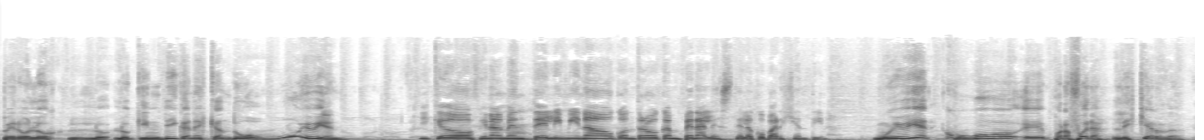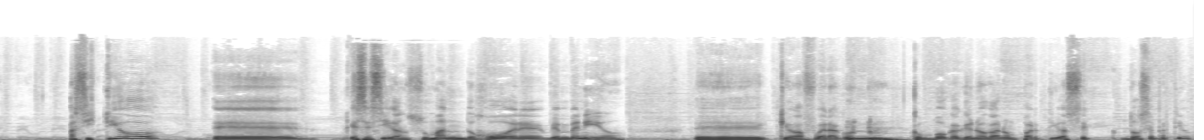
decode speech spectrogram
pero lo, lo- lo que indican es que anduvo muy bien. Y quedó finalmente eliminado contra Boca en penales de la Copa Argentina. Muy bien, jugó eh, por afuera, en la izquierda. Asistió, eh, que se sigan sumando jóvenes, bienvenido. Eh, que va afuera con, con Boca, que no gana un partido hace 12 partidos.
